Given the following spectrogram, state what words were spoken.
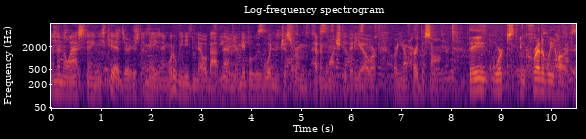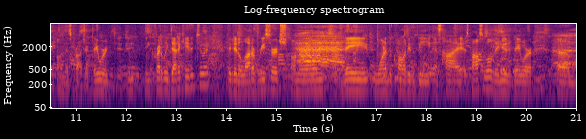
And then the last thing, these kids are just amazing. What do we need to know about them that maybe we wouldn't just from having watched the video or, or you know, heard the song? They worked incredibly hard on this project. They were in, incredibly dedicated to it. They did a lot of research on their own. They wanted the quality to be as high as possible. They knew that they were um,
